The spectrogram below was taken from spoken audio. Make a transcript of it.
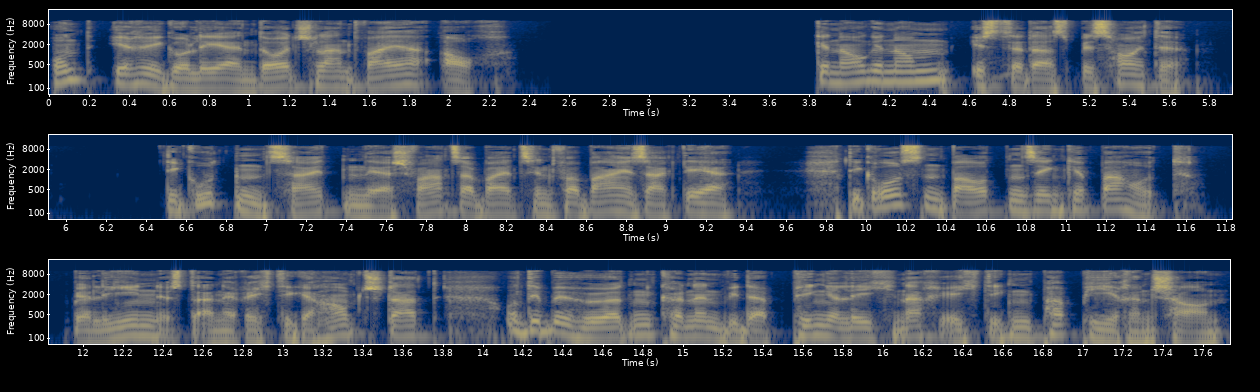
Und irregulär in Deutschland war er auch. Genau genommen ist er das bis heute. Die guten Zeiten der Schwarzarbeit sind vorbei, sagt er. Die großen Bauten sind gebaut. Berlin ist eine richtige Hauptstadt und die Behörden können wieder pingelig nach richtigen Papieren schauen.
